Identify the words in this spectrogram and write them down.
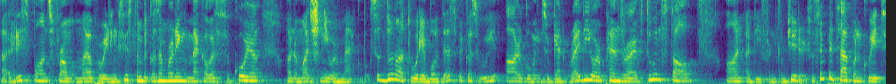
uh, response from my operating system because I'm running macOS Sequoia on a much newer MacBook. So do not worry about this because we are going to get ready our pen drive to install on a different computer. So simply tap on quit.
